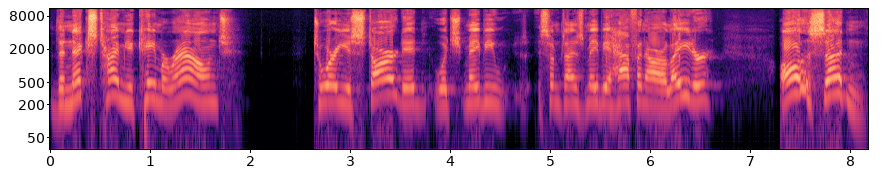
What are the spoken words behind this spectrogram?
the next time you came around to where you started, which maybe sometimes maybe a half an hour later, all of a sudden,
